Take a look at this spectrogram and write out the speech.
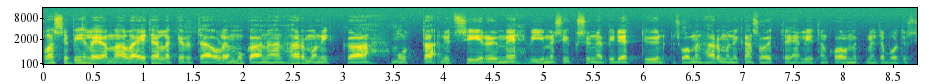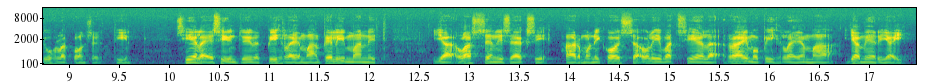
Lasse Pihlajamaalla ei tällä kertaa ole mukanaan harmonikkaa, mutta nyt siirrymme viime syksynä pidettyyn Suomen harmonikan soittajien liiton 30-vuotisjuhlakonserttiin. Siellä esiintyivät Pihlajamaan pelimannit ja Lassen lisäksi harmonikoissa olivat siellä Raimo Pihlajamaa ja Merja Ikkonen.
